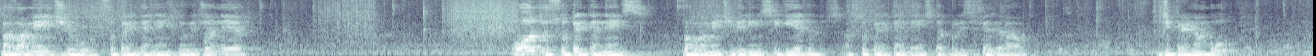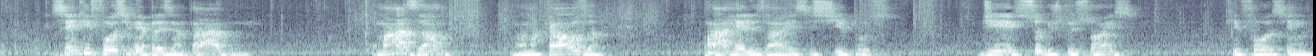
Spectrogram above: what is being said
novamente o superintendente do Rio de Janeiro, outros superintendentes provavelmente viriam em seguida, a superintendente da Polícia Federal de Pernambuco, sem que fosse me apresentado uma razão é uma causa para realizar esses tipos de substituições que fossem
